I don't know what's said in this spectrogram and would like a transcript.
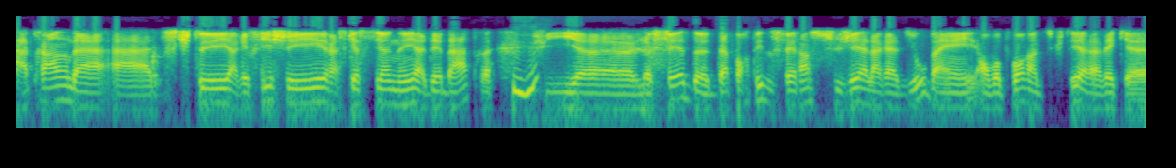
apprendre à, à, discuter, à réfléchir, à se questionner, à débattre. Mhm. Puis euh, le fait d'apporter différents sujets à la radio, ben on va pouvoir en discuter avec euh,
